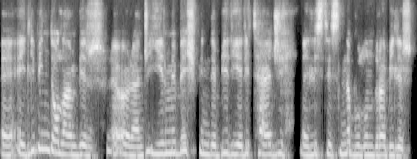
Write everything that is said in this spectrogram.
50 e, binde olan bir e, öğrenci 25 binde bir yeri tercih e, listesinde bulundurabilir.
